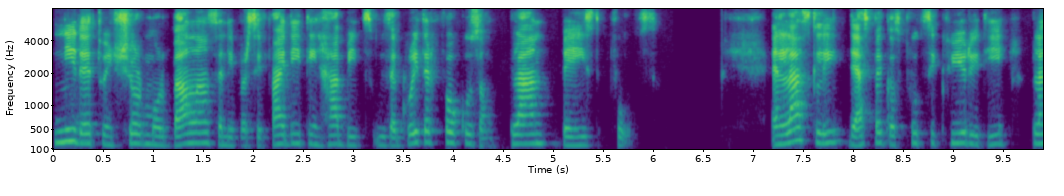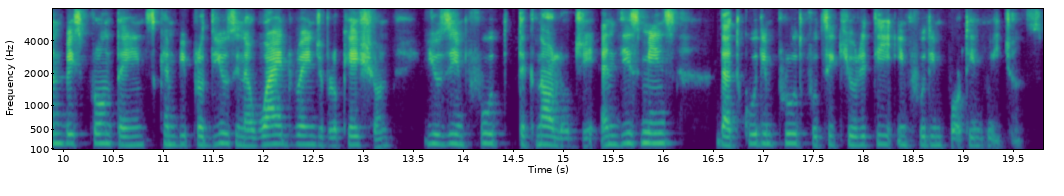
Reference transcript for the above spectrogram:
needed to ensure more balanced and diversified eating habits with a greater focus on plant-based foods. And lastly, the aspect of food security, plant-based proteins can be produced in a wide range of locations using food technology, and this means that could improve food security in food importing regions.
